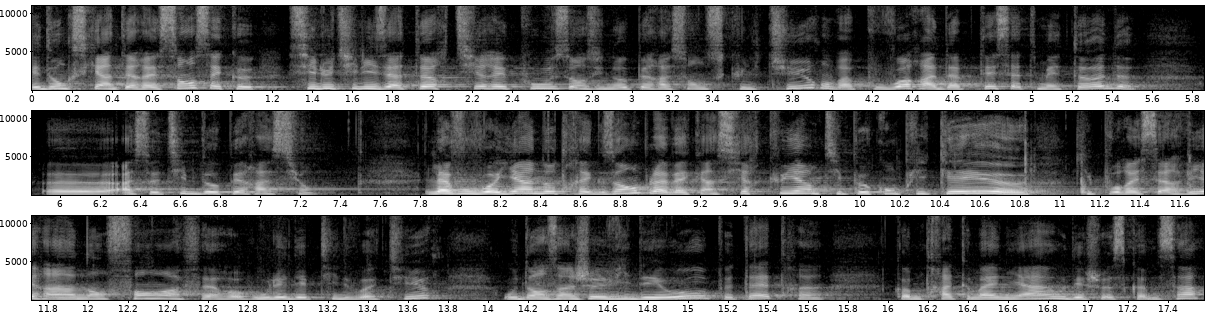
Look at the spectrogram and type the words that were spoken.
Et donc, ce qui est intéressant, c'est que si l'utilisateur tire et pousse dans une opération de sculpture, on va pouvoir adapter cette méthode euh, à ce type d'opération. Là, vous voyez un autre exemple avec un circuit un petit peu compliqué euh, qui pourrait servir à un enfant à faire rouler des petites voitures, ou dans un jeu vidéo, peut-être, comme Trackmania ou des choses comme ça.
